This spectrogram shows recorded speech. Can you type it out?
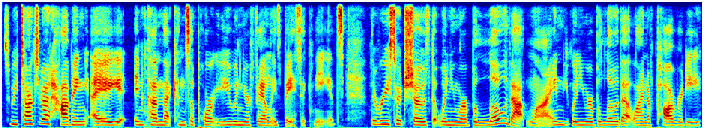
So, we talked about having a income that can support you and your family's basic needs. The research shows that when you are below that line, when you are below that line of poverty,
